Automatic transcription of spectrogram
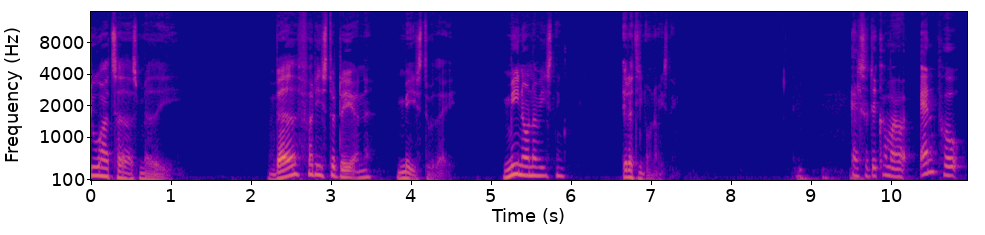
du har taget os med i. Hvad får de studerende mest ud af? Min undervisning eller din undervisning? Altså det kommer jo an på,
